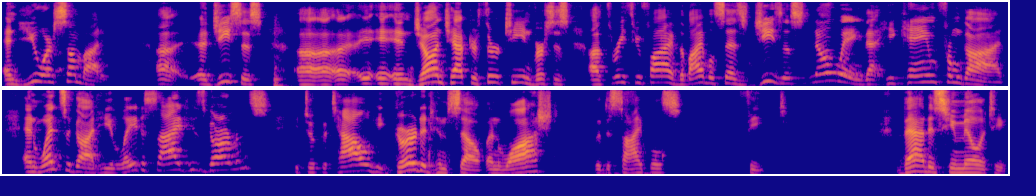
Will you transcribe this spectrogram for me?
and you are somebody. Uh, uh, Jesus, uh, in, in, John chapter 13, verses uh, 3 through 5, the Bible says, Jesus, knowing that he came from God and went to God, he laid aside his garments, he took a towel, he girded himself, and washed the disciples' feet. That is humility,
